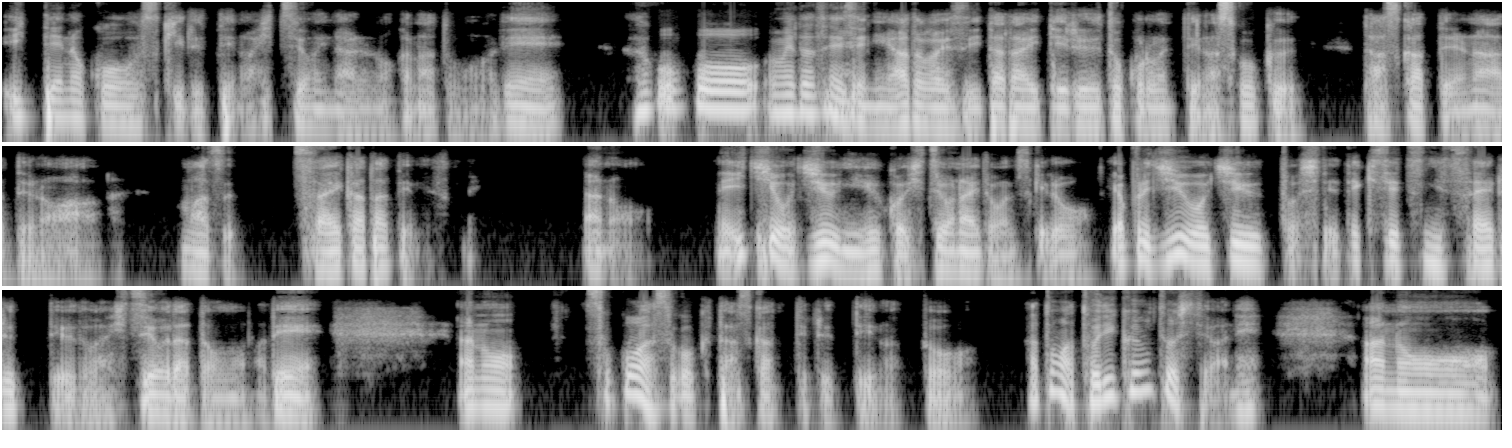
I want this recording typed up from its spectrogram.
一定のこう、スキルっていうのは必要になるのかなと思うので、そこをこう、梅田先生にアドバイスいただいているところっていうのはすごく助かってるなっていうのは、まず伝え方っていうんですかね。あの、ね、1を10に言うことは必要ないと思うんですけど、やっぱり10を10として適切に伝えるっていうのは必要だと思うので、あの、そこはすごく助かってるっていうのと、あとは取り組みとしてはね、あの、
